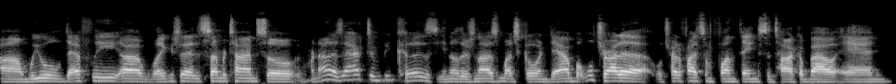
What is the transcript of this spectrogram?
Um, we will definitely, uh, like I said, it's summertime, so we're not as active because you know there's not as much going down. But we'll try to we'll try to find some fun things to talk about and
